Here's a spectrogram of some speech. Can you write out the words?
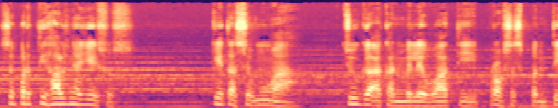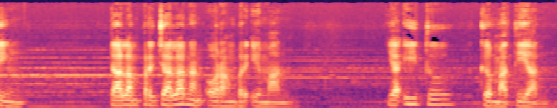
seperti halnya Yesus, kita semua juga akan melewati proses penting dalam perjalanan orang beriman, yaitu kematian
